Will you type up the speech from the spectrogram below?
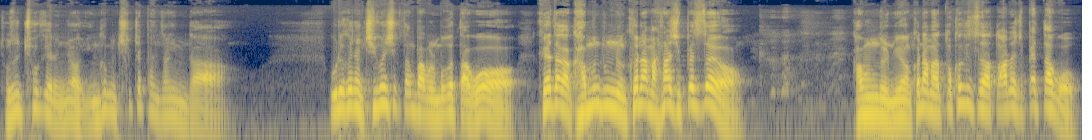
조선 초기에는요 임금은 칠첩한상입니다. 우리 그냥 직원 식당 밥을 먹었다고 게다가 가문 들면 그나마 하나씩 뺐어요. 가문 들면 그나마 또 거기서 또 하나씩 뺐다고.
